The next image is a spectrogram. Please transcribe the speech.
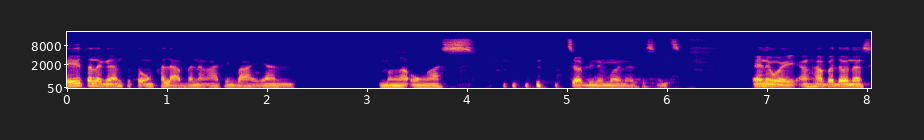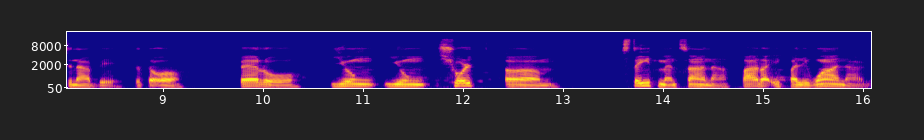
Kayo talaga ang totoong kalaban ng ating bayan. Mga ungas. Sabi ng mga netizens. Anyway, ang haba daw ng sinabi. Totoo. Pero, yung, yung short um, statement sana para ipaliwanag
